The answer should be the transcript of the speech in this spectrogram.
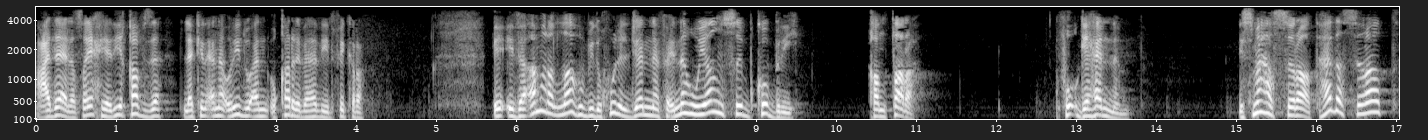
عدالة. صحيح هي دي قفزة لكن أنا أريد أن أقرب هذه الفكرة. إذا أمر الله بدخول الجنة فإنه ينصب كبري قنطرة فوق جهنم. اسمها الصراط. هذا الصراط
